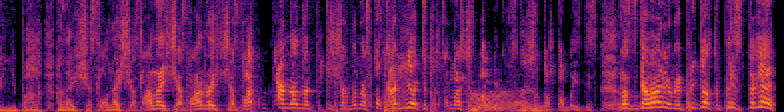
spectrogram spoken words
Каннибал, она исчезла, она исчезла, она исчезла, она исчезла. Она на таки сейчас вы настолько орете, что она сейчас нафиг услышит то, что мы здесь разговариваем, и придется пристрелять.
